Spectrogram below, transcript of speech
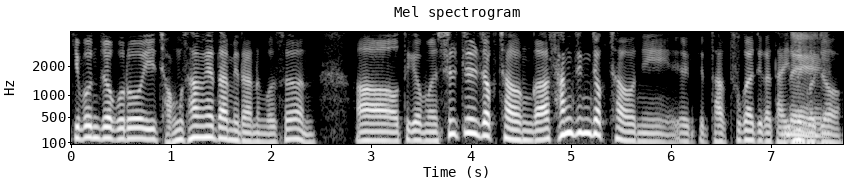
기본적으로 이 정상회담이라는 것은 어, 어떻게 보면 실질적 차원과 상징적 차원이 이렇게 다 두 가지가 다 있는 네. 거죠.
